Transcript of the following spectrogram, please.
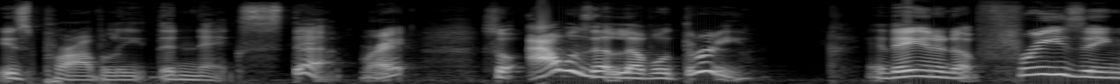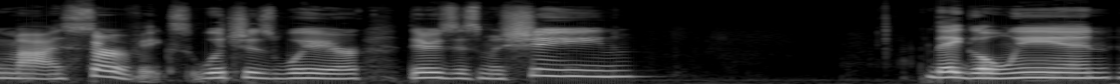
is probably the next step, right? So I was at level three. And they ended up freezing my cervix, which is where there's this machine. They go in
